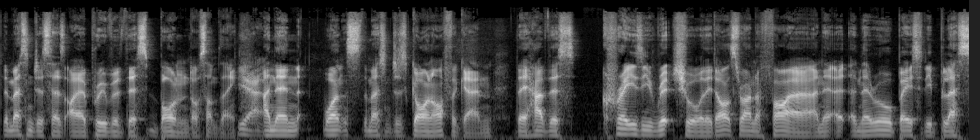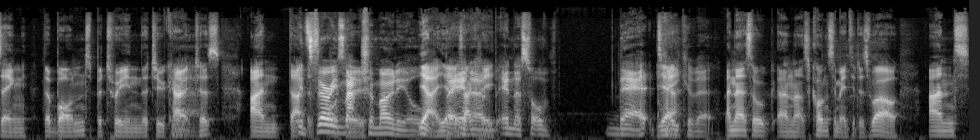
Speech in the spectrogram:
the messenger says i approve of this bond or something Yeah. and then once the messenger's gone off again they have this crazy ritual they dance around a fire and and they're all basically blessing the bond between the two characters and that's it's very also, matrimonial. Yeah, yeah, exactly. In a, in a sort of their Yeah. take of it. and that's all and that's consummated as well and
